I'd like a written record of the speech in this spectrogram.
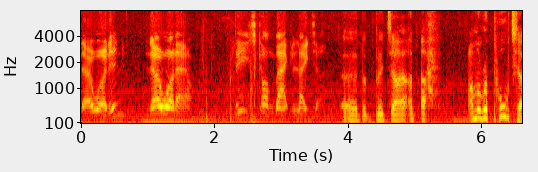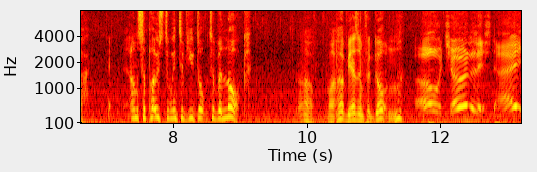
No one in, no one out. Please come back later. Uh, but but uh, uh, I'm a reporter. I'm supposed to interview Dr. Verloc. Oh, I hope he hasn't forgotten. Oh, a journalist, eh?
